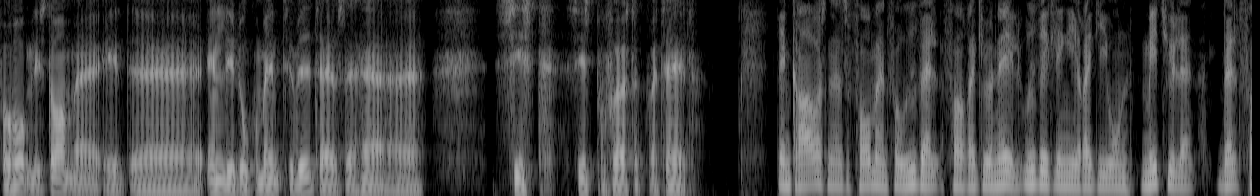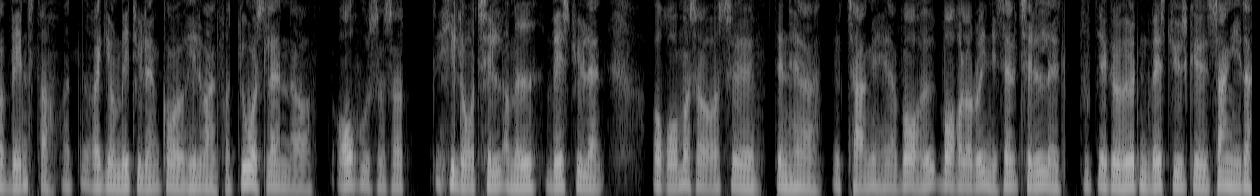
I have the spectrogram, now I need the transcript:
forhåbentlig står med et øh, endeligt dokument til vedtagelse her øh, sidst, sidst på første kvartal. Ben Graversen er altså formand for udvalg for regional udvikling i Region Midtjylland, valgt for Venstre. Og Region Midtjylland går jo hele vejen fra Djursland og Aarhus og så helt over til og med Vestjylland og rummer så også øh, den her øh, tange her. Hvor, hvor holder du egentlig selv til? At du, jeg kan høre den vestjyske sang i dig.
